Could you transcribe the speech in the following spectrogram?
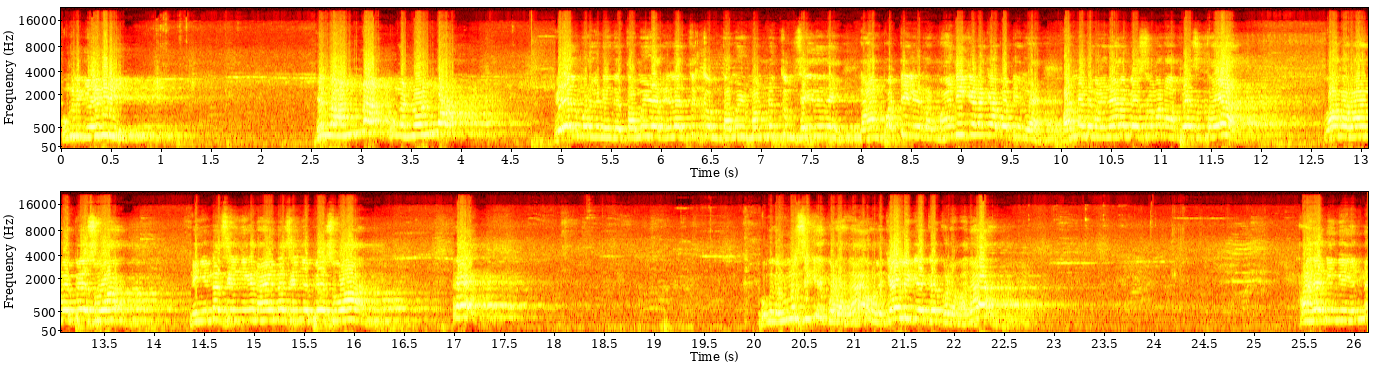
உங்களுக்கு எதிரி எங்க அண்ணா உங்க நொண்ணா வேல்முருகன் இந்த தமிழர் நிலத்துக்கும் தமிழ் மண்ணுக்கும் செய்ததை நான் பட்டியலிடுறேன். மணிக்கணக்கா பட்டியலிடுறேன். பன்னெண்டு மணி நேரம் பேசணுமா? நான் பேச தயார். வாங்க வாங்க பேசுவோம். நீங்க என்ன செஞ்சீங்க? நான் என்ன செஞ்ச பேசுவோம். உங்களை விமர்சிக்க கூடாதா உங்களை கேள்வி கேட்க கூடாதா ஆக நீங்க என்ன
